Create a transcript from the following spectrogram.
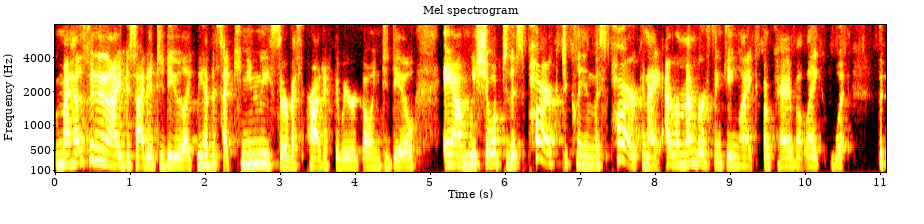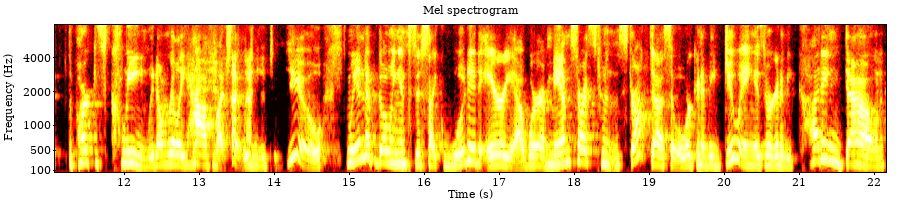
my husband and i decided to do like we had this like community service project that we were going to do. And we show up to this park to clean this park. And i i remember thinking like okay but like what the, the park is clean. We don't really have much that we need to do. We end up going into this like wooded area where a man starts to instruct us that what we're going to be doing is we're going to be cutting down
